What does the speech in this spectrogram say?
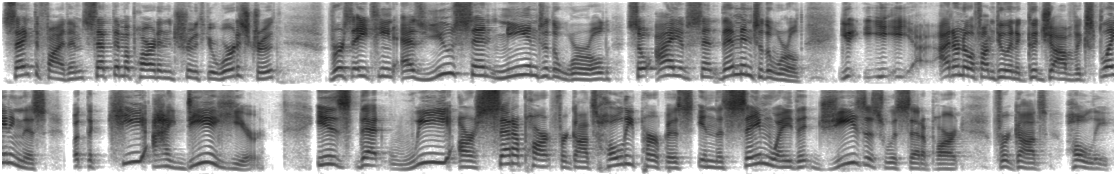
sanctify them, set them apart in the truth. Your word is truth. Verse 18, as you sent me into the world, so I have sent them into the world. You, you, I don't know if I'm doing a good job of explaining this, but the key idea here is that we are set apart for God's holy purpose in the same way that Jesus was set apart for God's holy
